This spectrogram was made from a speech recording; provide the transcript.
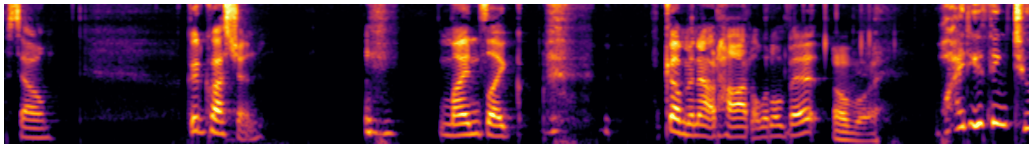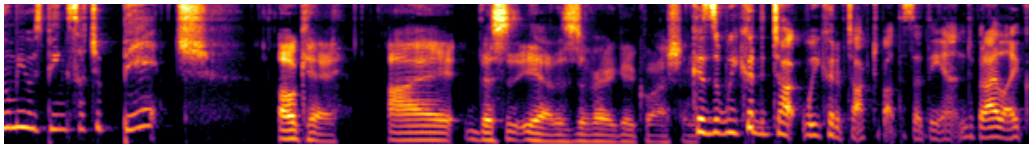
So, good question. Mine's like coming out hot a little bit. Oh boy. Why do you think Tumi was being such a bitch? Okay. I this is yeah, this is a very good question. Because we could have talked we could have talked about this at the end, but I like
